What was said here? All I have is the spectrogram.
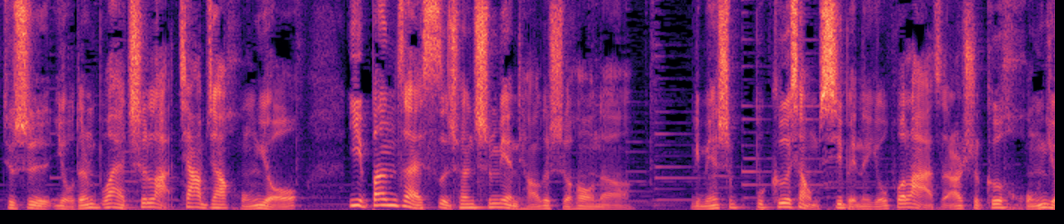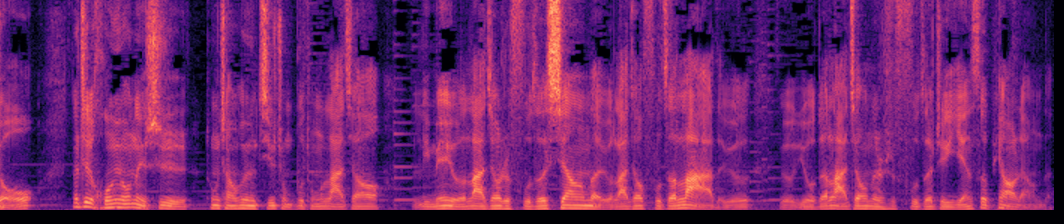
就是有的人不爱吃辣，加不加红油？一般在四川吃面条的时候呢，里面是不搁像我们西北那油泼辣子，而是搁红油。那这个红油呢是通常会用几种不同的辣椒，里面有的辣椒是负责香的，有辣椒负责辣的，有有有的辣椒呢是负责这个颜色漂亮的。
